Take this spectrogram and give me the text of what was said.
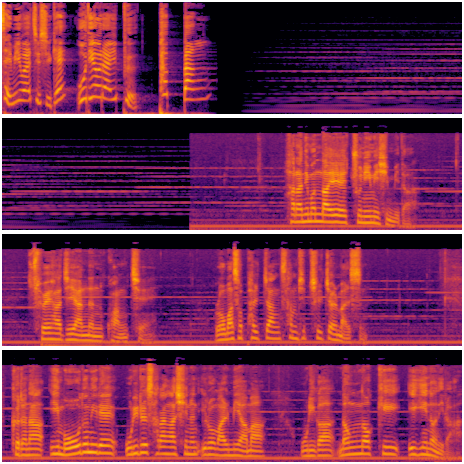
재미와 지식의 오디오 라이프 팟빵 하나님은 나의 주님이십니다. 쇠하지 않는 광채. 로마서 8장 37절 말씀. 그러나 이 모든 일에 우리를 사랑하시는 이로 말미암아 우리가 넉넉히 이기느니라.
